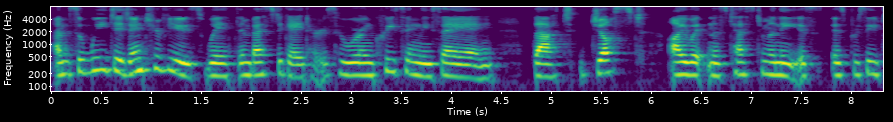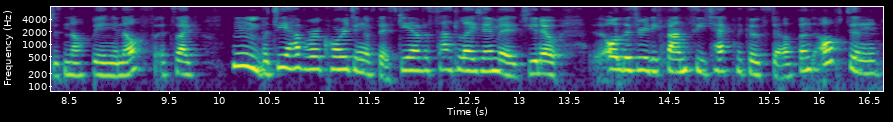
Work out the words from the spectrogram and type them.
Um, so we did interviews with investigators who were increasingly saying that just eyewitness testimony is, is perceived as not being enough. It's like, hmm, but do you have a recording of this? Do you have a satellite image? You know, all this really fancy technical stuff. And often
